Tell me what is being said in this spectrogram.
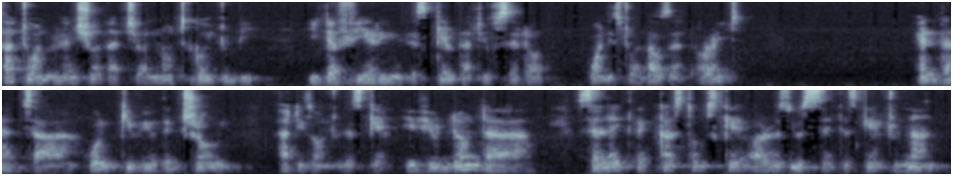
that one will ensure that you are not going to be interfering with the scale that you've set up one is to a thousand all right? And that uh, will give you the drawing that is onto the scale. If you don't uh, select the custom scale or else you set the scale to none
